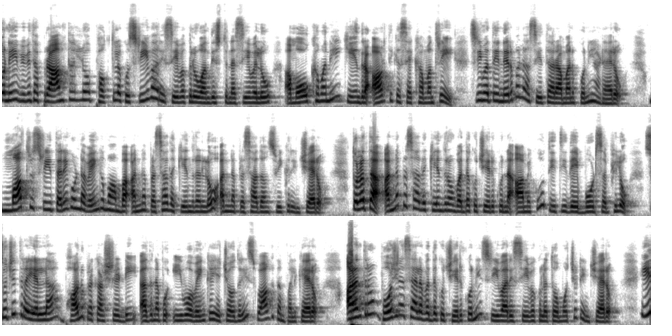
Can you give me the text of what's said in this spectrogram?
తిరుమలలోని వివిధ ప్రాంతాల్లో భక్తులకు శ్రీవారి సేవకులు అందిస్తున్న సేవలు అమోఘమని కేంద్ర ఆర్థిక శాఖ మంత్రి శ్రీమతి నిర్మలా సీతారామన్ కొనియాడారు. మాతృశ్రీ తరిగొండ వేంగమాంబ అన్నప్రసాద కేంద్రంలో అన్నప్రసాదం స్వీకరించారు. తొలత అన్నప్రసాద కేంద్రం వద్దకు చేరుకున్న ఆమెకు తితిదే బోర్డు సభ్యులు సుచిత్ర ఎల్లా భానుప్రకాష్ రెడ్డి అదనపు ఈవో వెంకయ్య చౌదరి స్వాగతం పలికారు. అనంతరం భోజనశాల వద్దకు చేరుకుని శ్రీవారి సేవకులతో ముచ్చటించారు. ఈ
